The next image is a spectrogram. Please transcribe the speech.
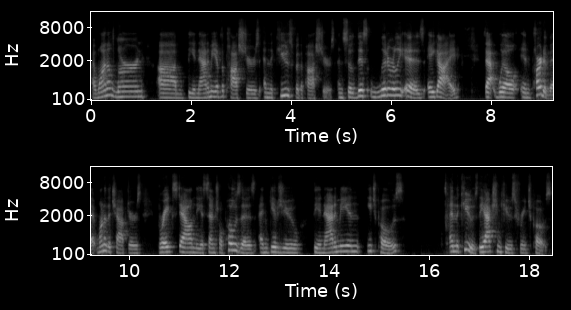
I want to learn um, the anatomy of the postures and the cues for the postures. And so this literally is a guide that will, in part of it, one of the chapters breaks down the essential poses and gives you the anatomy in each pose, and the cues, the action cues for each pose.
